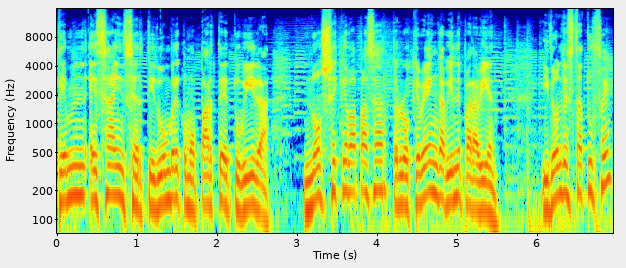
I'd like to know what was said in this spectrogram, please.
Ten esa incertidumbre como parte de tu vida. No sé qué va a pasar, pero lo que venga viene para bien. ¿Y dónde está tu fe?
